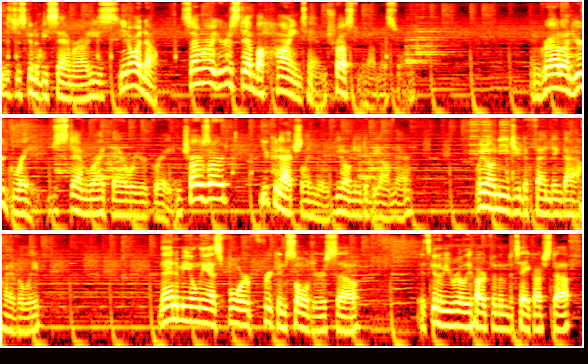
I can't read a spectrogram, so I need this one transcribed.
is just gonna be Samurott. He's you know what? No, Samurott, you're gonna stand behind him. Trust me on this one. And Groudon, you're great. Just stand right there where you're great. And Charizard, You can actually move. You don't need to be on there. We don't need you defending that heavily. The enemy only has four freaking soldiers, so it's going to be really hard for them to take our stuff.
